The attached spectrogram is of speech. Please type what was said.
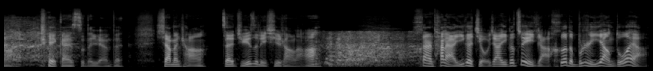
吧？这该死的缘分，下半场在局子里续上了啊！但是他俩一个酒驾，一个醉驾，喝的不是一样多呀？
